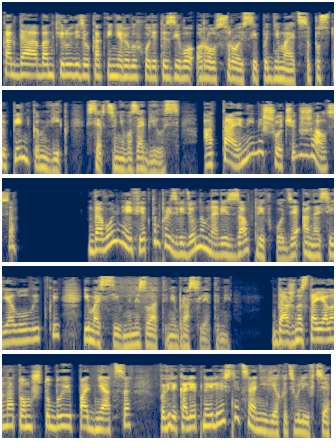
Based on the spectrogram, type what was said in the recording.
Когда банкир увидел, как Венера выходит из его Роллс-Ройса и поднимается по ступенькам, Вик, сердце у него забилось, а тайный мешочек сжался. Довольная эффектом, произведенным на весь зал при входе, она сияла улыбкой и массивными золотыми браслетами. Даже настояла на том, чтобы подняться по великолепной лестнице, а не ехать в лифте.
